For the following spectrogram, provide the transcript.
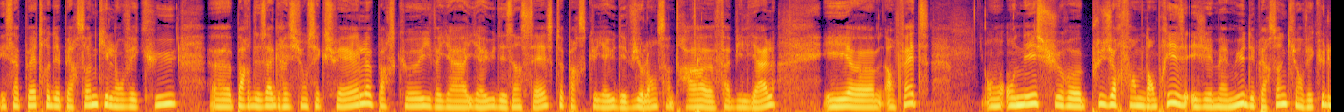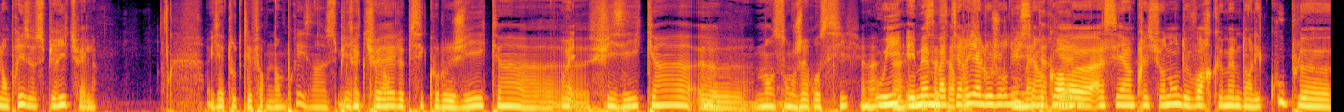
et ça peut être des personnes qui l'ont vécu euh, par des agressions sexuelles, parce qu'il y, a- eu des incestes, parce qu'il y a eu des violences intrafamiliales. Et euh, en fait, on, on est sur euh, plusieurs formes d'emprise et j'ai même eu des personnes qui ont vécu de l'emprise spirituelle. Il y a toutes les formes d'emprise, hein, spirituelle, psychologique, hein, euh, Oui. physique, hein, euh, mensongère aussi. hein. Oui, Hein, et même matériel aujourd'hui, c'est encore euh, assez impressionnant de voir que même dans les couples, euh,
